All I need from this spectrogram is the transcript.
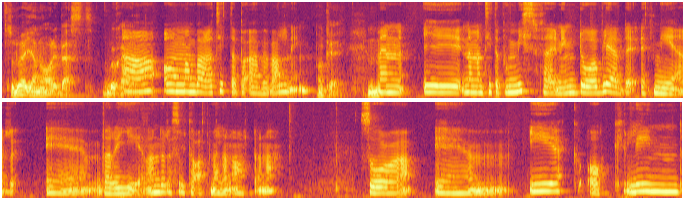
Så då är januari bäst att beskära? Ja, om man bara tittar på övervallning. Okej. Men i, när man tittar på missfärgning, då blev det ett mer eh, varierande resultat mellan arterna. Så eh, ek och lind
